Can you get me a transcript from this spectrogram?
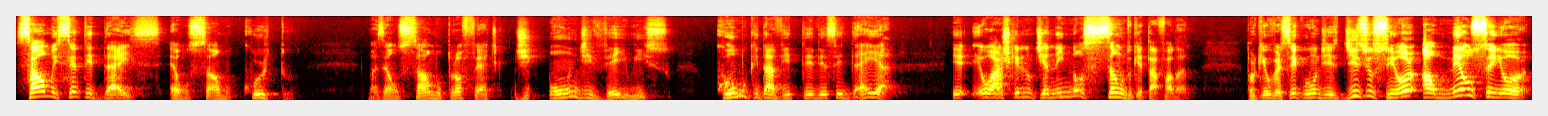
Salmo 110 é um salmo curto, mas é um salmo profético. De onde veio isso? Como que Davi teve essa ideia? Eu acho que ele não tinha nem noção do que está falando. Porque o versículo 1 diz: Disse o Senhor ao meu Senhor.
